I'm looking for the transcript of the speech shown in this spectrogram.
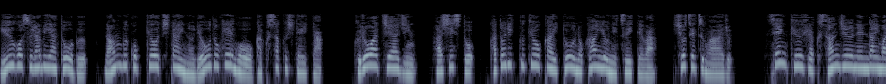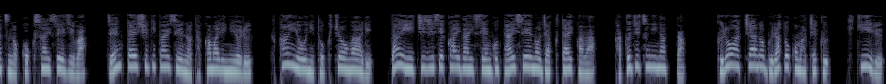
ユーゴスラビア東部、南部国境地帯の領土併合を画策していた。クロアチア人、ファシスト、カトリック教会等の関与については、諸説がある。1930年代末の国際政治は、全体主義体制の高まりによる不寛容に特徴があり、第一次世界大戦後体制の弱体化は確実になった。クロアチアのブラトコマチェク、率いる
